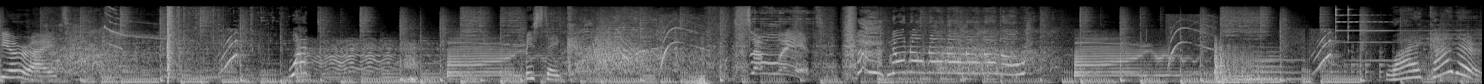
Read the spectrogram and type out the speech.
You're right. What? Mistake. So it! No, no, no, no, no, no, no! Why cutter?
